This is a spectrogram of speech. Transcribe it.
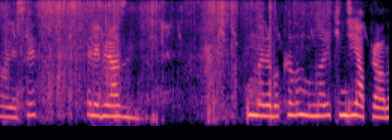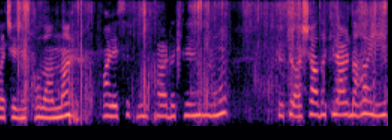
Maalesef. Hele biraz bunlara bakalım. Bunlar ikinci yaprağını açacak olanlar. Maalesef bu yukarıdakilerin durumu kötü. Aşağıdakiler daha iyi.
